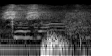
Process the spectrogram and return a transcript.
Cause I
